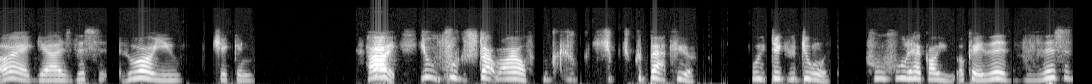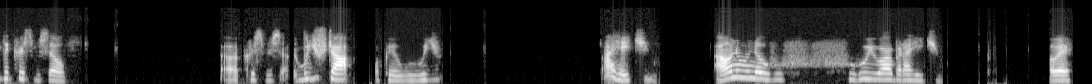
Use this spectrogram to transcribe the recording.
Alright, guys, this who are you, chicken? Hey, you freaking stop my elf! Get back here! What do you think you're doing? Who, who the heck are you? Okay, this, this is the Christmas elf. Uh, Christmas elf. Would you stop? Okay, would you? I hate you. I don't even know who, who you are, but I hate you. Okay.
